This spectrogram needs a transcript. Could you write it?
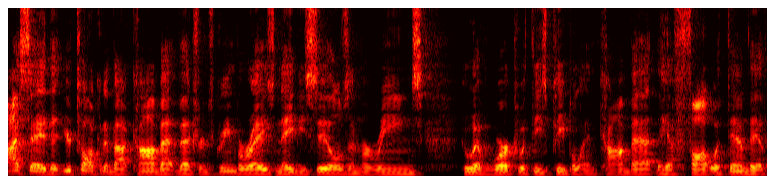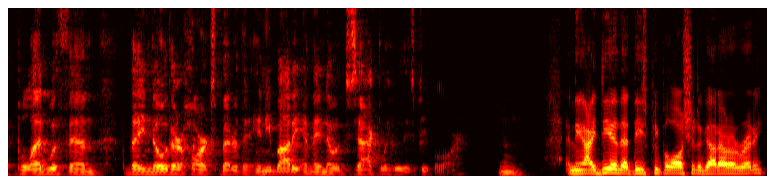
I say that you're talking about combat veterans, Green Berets, Navy SEALs, and Marines who have worked with these people in combat. They have fought with them, they have bled with them. They know their hearts better than anybody, and they know exactly who these people are. Mm. And the idea that these people all should have got out already?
